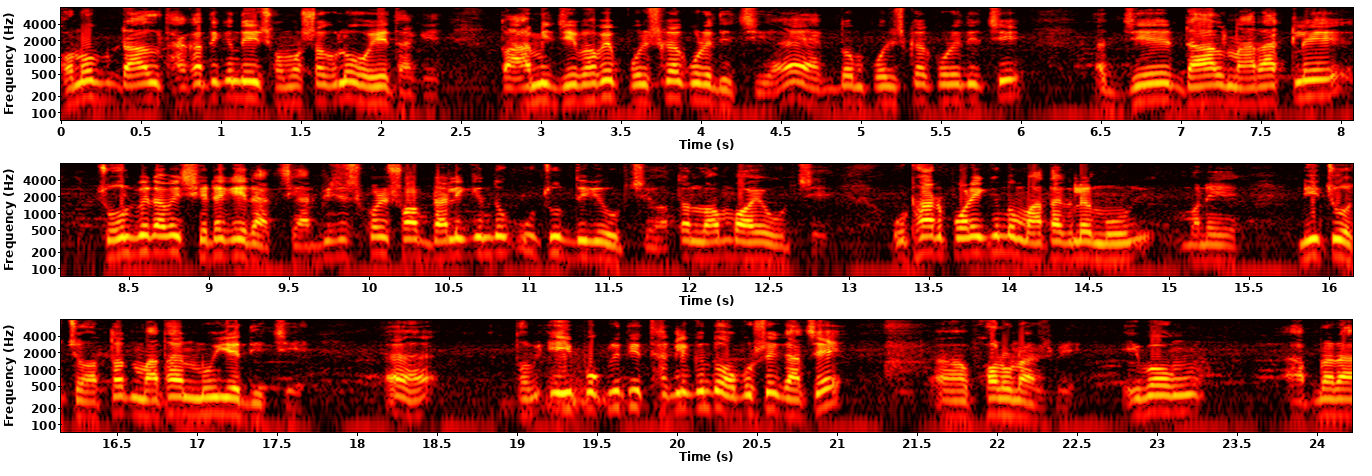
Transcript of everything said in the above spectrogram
ঘন ডাল থাকাতে কিন্তু এই সমস্যাগুলো হয়ে থাকে। তো আমি যেভাবে পরিষ্কার করে দিচ্ছি হ্যাঁ একদম পরিষ্কার করে দিচ্ছি। যে ডাল না রাখলে চলবে না আমি সেটাকেই রাখছি। আর বিশেষ করে সব ডালই কিন্তু উঁচুর দিকে উঠছে, অর্থাৎ লম্বা হয়ে উঠছে। ওঠার পরে কিন্তু মাথাগুলো নু মানে নিচু হচ্ছে, অর্থাৎ মাথা নুইয়ে দিচ্ছে। হ্যাঁ তবে এই প্রকৃতি থাকলে কিন্তু অবশ্যই গাছে ফলন আসবে। এবং আপনারা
